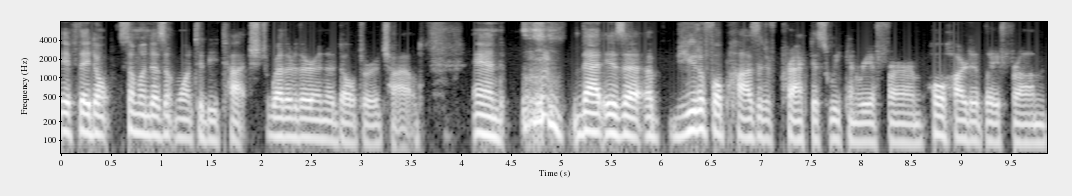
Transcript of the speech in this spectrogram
if they don't someone doesn't want to be touched whether they're an adult or a child. And that is a, a, beautiful positive practice we can reaffirm wholeheartedly from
